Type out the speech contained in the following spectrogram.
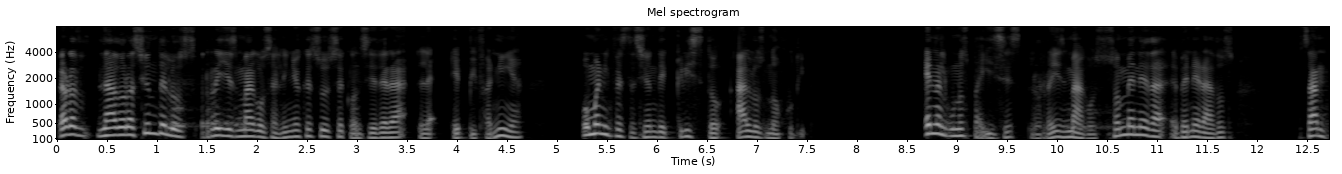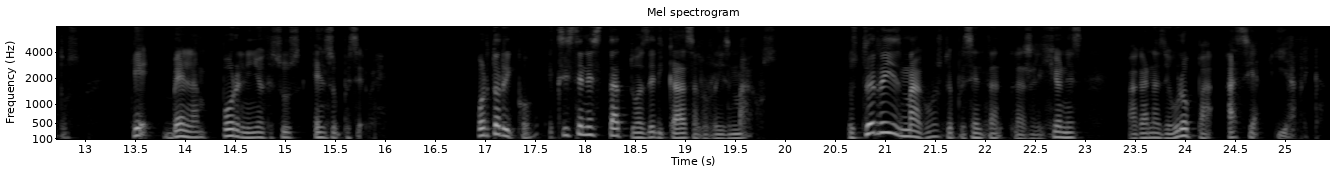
La adoración de los reyes magos al niño Jesús se considera la epifanía o manifestación de Cristo a los no judíos. En algunos países, los reyes magos son venerados santos que velan por el niño Jesús en su pesebre. Puerto Rico existen estatuas dedicadas a los Reyes Magos. Los tres Reyes Magos representan las religiones paganas de Europa, Asia y África.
